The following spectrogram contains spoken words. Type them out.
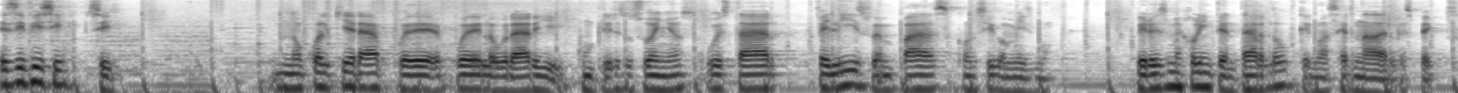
Es difícil, sí. No cualquiera puede, puede lograr y cumplir sus sueños o estar feliz o en paz consigo mismo. Pero es mejor intentarlo que no hacer nada al respecto.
